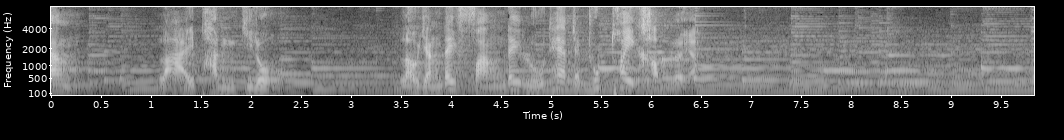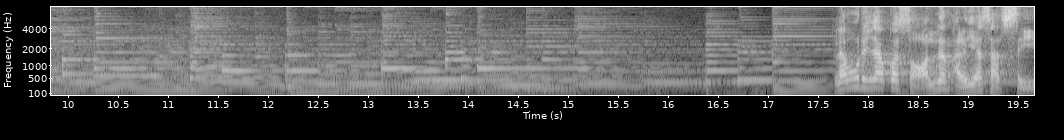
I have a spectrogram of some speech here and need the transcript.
ตั้งหลายพันกิโล เรายังได้ฟังได้รู้แทบจะทุกถ้อยคำเลยอะ แล้วพระพุทธเจ้าก็สอนเรื่องอริยสัจสี่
